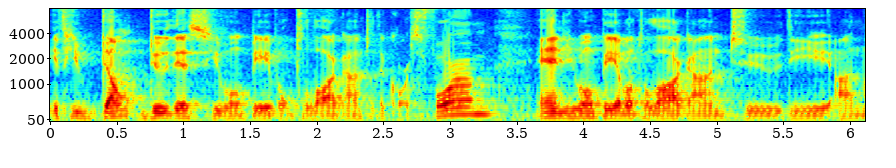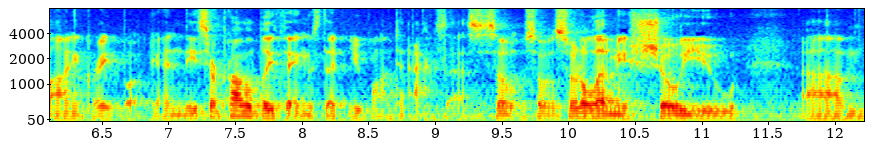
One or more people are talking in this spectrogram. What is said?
If you don't do this, you won't be able to log on to the course forum and you won't be able to log on to the online gradebook. And these are probably things that you want to access. So, so sort of let me show you um,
